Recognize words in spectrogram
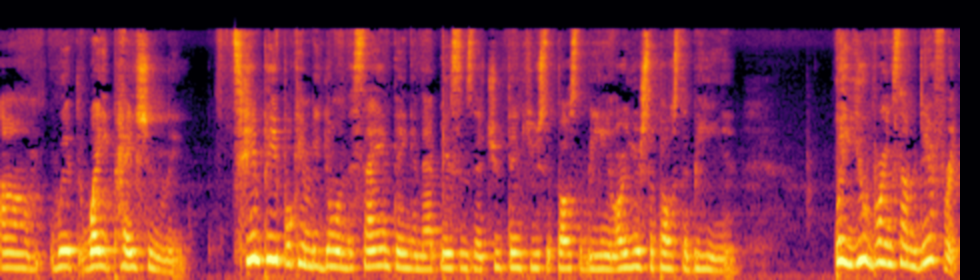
um, with wait patiently. 10 people can be doing the same thing in that business that you think you're supposed to be in or you're supposed to be in. But you bring something different.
